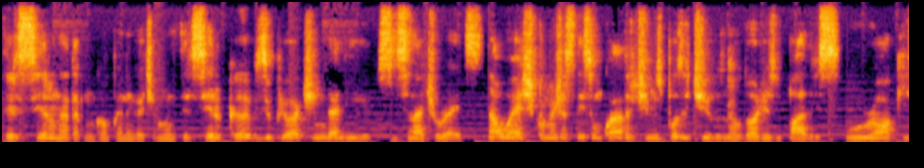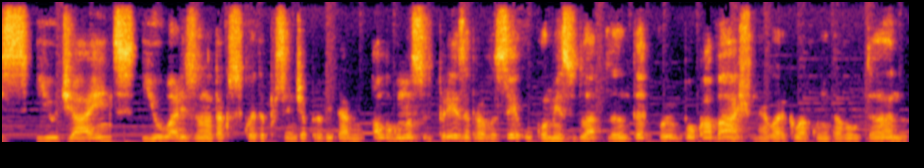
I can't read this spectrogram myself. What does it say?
terceiro, né? Tá com campanha negativa no terceiro, Cubs e o pior time da liga, o Cincinnati Reds. Na West, como eu já citei, são quatro times positivos, né? O Dodgers e o Padres, o Rockies e o Giants e o Arizona tá com 50% de aproveitamento. Alguma surpresa para você? O começo do Atlanta foi um pouco abaixo, né? Agora que o Acunha tá voltando,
